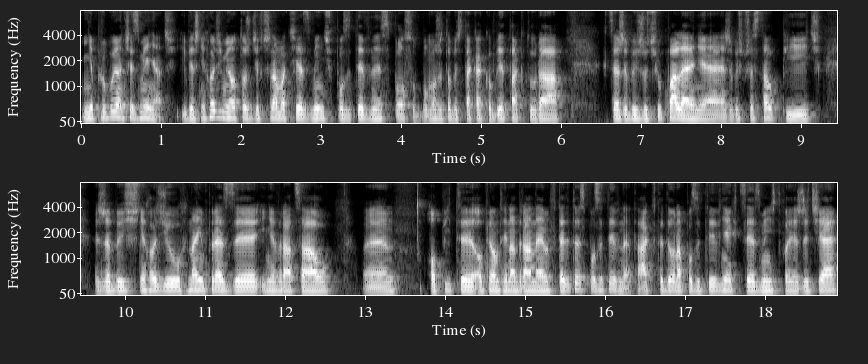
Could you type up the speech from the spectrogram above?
nie próbują cię zmieniać. I wiesz, nie chodzi mi o to, że dziewczyna ma cię zmienić w pozytywny sposób, bo może to być taka kobieta, która chce, żebyś rzucił palenie, żebyś przestał pić, żebyś nie chodził na imprezy i nie wracał opity o 5 nad ranem. Wtedy to jest pozytywne, tak? Wtedy ona pozytywnie chce zmienić twoje życie.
